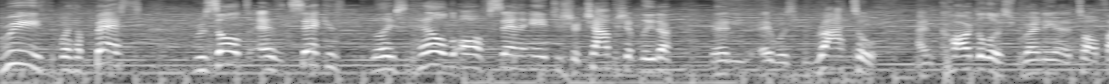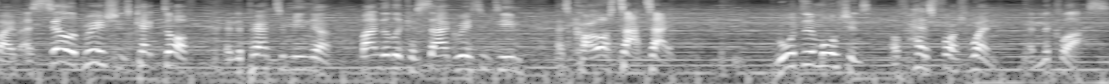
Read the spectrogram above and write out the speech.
Reith with a best result of second place held off Senna Agius, championship leader. Then it was Rato and Cardelús running in the top five as celebrations kicked off in the Pertamina Mandalika SAG racing team as Carlos Tatay rode the emotions of his first win in the class.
